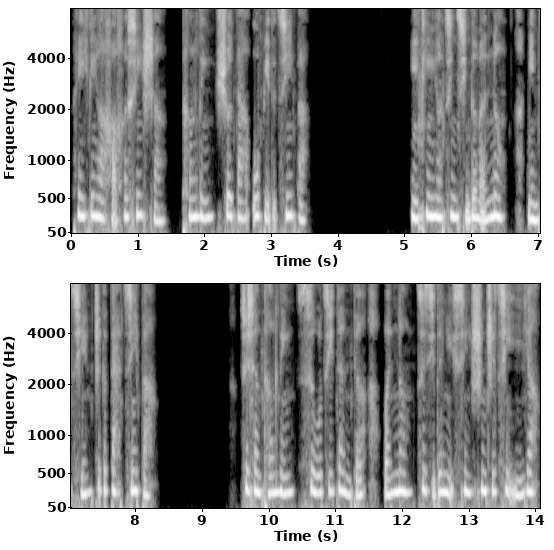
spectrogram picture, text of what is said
他一定要好好欣赏唐林硕大无比的鸡巴，一定要尽情的玩弄眼前这个大鸡巴，就像唐林肆无忌惮的玩弄自己的女性生殖器一样。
